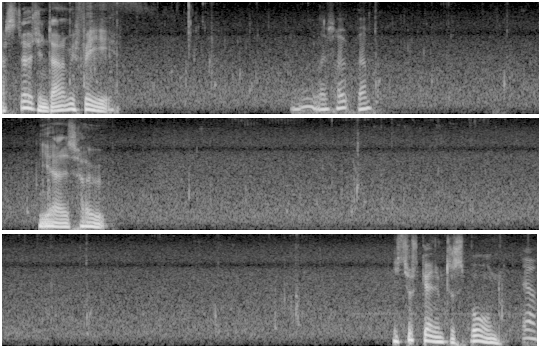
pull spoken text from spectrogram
Ah, sturgeon down at my feet. Mm, let's hope then. Yeah, there's hope. He's just getting him to spawn. Yeah.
